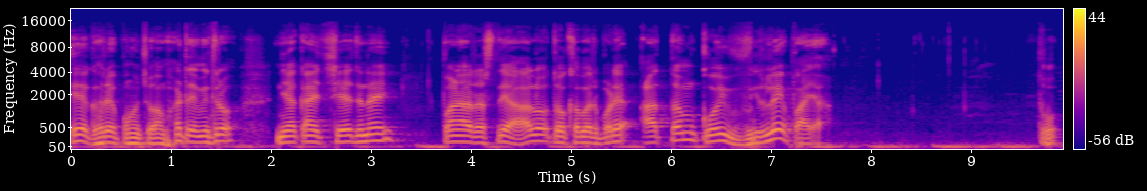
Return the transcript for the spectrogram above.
એ ઘરે પહોંચવા માટે મિત્રો ત્યાં કાંઈ છે જ નહીં. પણ આ રસ્તે હાલો તો ખબર પડે, આતમ કોઈ વિરલે પાયા. તો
